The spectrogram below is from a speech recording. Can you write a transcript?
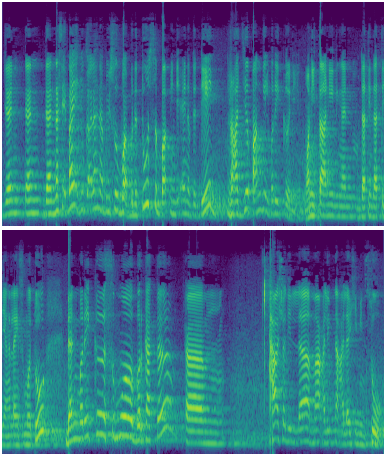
dan dan dan nasib baik jugalah Nabi Yusuf buat benda tu sebab in the end of the day raja panggil mereka ni wanita ni dengan datin-datin yang lain semua tu dan mereka semua berkata um, hasyadillah ma alimna alaihi min su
